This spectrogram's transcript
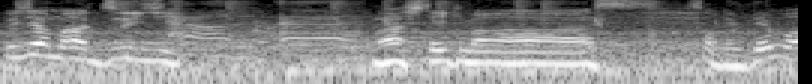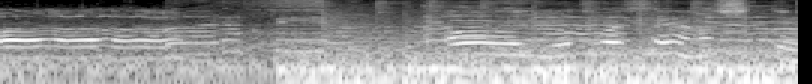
それじゃあまあ随時回していきます。それでは。はい四つ橋線走ってね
